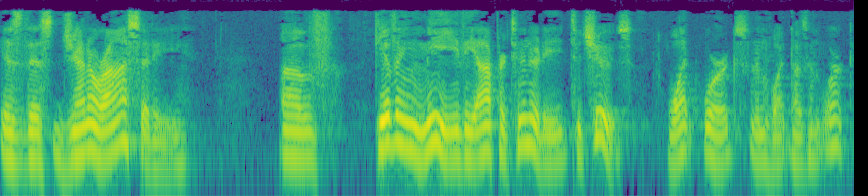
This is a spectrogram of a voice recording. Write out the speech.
is this generosity of giving me the opportunity to choose what works and what doesn't work.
